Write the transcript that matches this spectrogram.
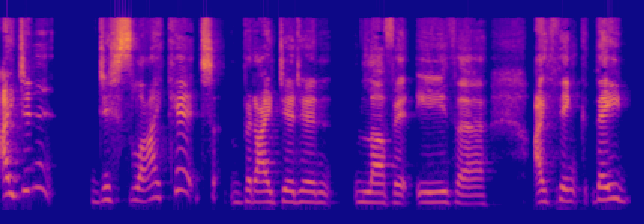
i didn't dislike it but i didn't love it either. I think they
